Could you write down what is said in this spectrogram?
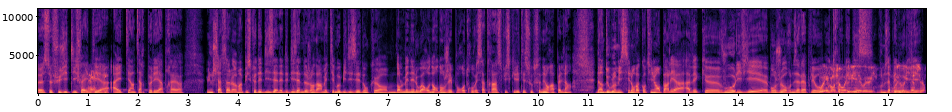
euh, ce fugitif, a été, a, été interpellé après euh, une chasse à l'homme, hein, puisque des dizaines et des dizaines de gendarmes étaient mobilisés donc, euh, dans le Maine-et-Loire, au nord d'Angers, pour retrouver sa trace, puisqu'il était soupçonné, on rappelle, d'un d'un double homicide. On va continuer à en parler à- avec euh, vous, Olivier. Euh, Bonjour, vous nous avez appelé au, Oui, au bonjour 3210. Olivier, oui, oui. Vous nous appelez Oui, d'où, oui, bien Olivier? sûr.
